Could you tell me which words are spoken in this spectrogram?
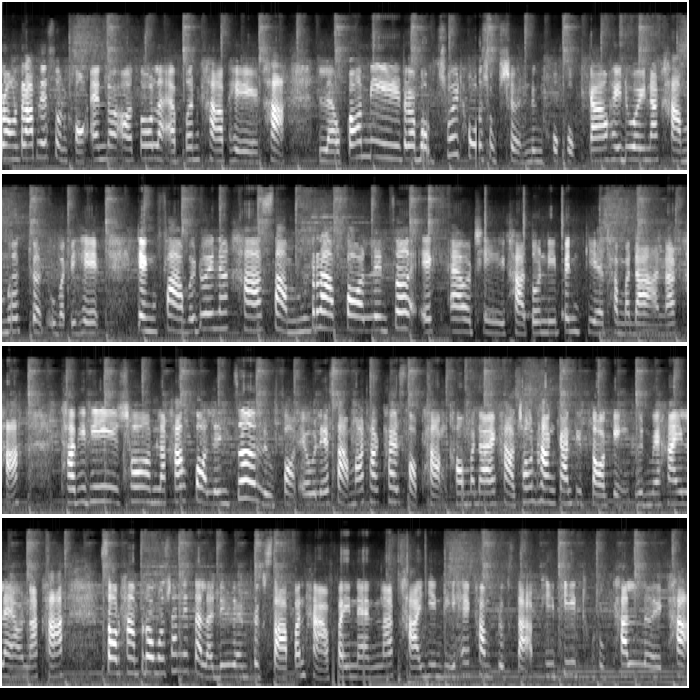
รองรับในส่วนของ Android Auto และ Apple CarPlay ค่ะ แล้วก็มีระบบช่วยโทรฉุกเฉิน 1669 ให้ด้วยนะคะ เมื่อเกิดอุบัติเหตุ เก่งฝากไว้ด้วยนะคะสำหรับ Ford Ranger XLT ค่ะ ตัวนี้เป็นเกียร์ธรรมดานะคะาพี่ๆชอบนะคะ Ford Ranger หรือ Ford Everest สามารถทักทายสอบถามเข้ามาได้ค่ะ ช่องทางการติดต่อเก่งขึ้นไว้ให้แล้วนะคะ สอบถามโปรโมชั่นในแต่ละเดือน ปรึกษาปัญหาไฟแนนซ์นะคะ ยินดีให้คำปรึกษาพี่ๆทุกๆท่านเลยค่ะ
